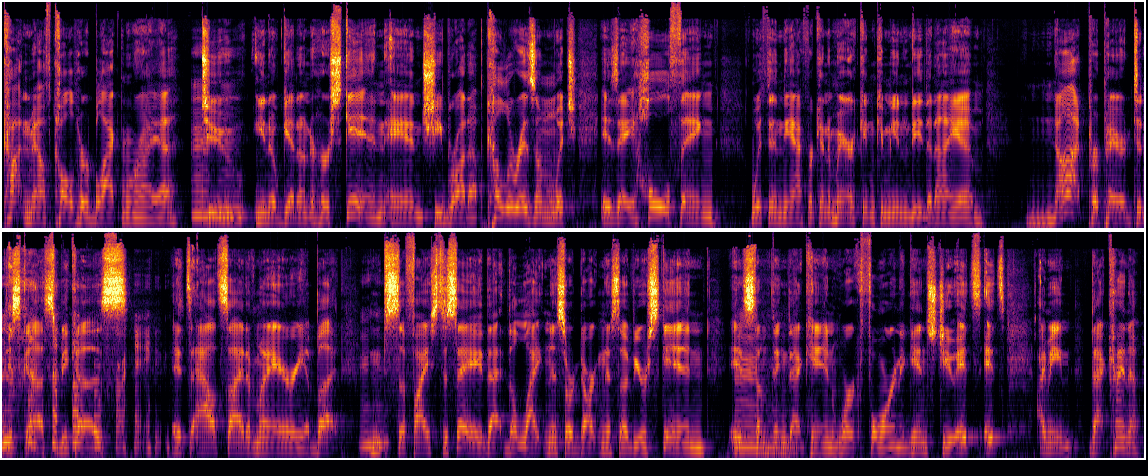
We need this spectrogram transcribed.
Cottonmouth called her Black Mariah to, you know, get under her skin. And she brought up colorism, which is a whole thing within the African American community that I am not prepared to discuss because Right. it's outside of my area. But mm-hmm. suffice to say that the lightness or darkness of your skin is something mm-hmm. that can work for and against you. It's, it's, I mean, that kind of,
